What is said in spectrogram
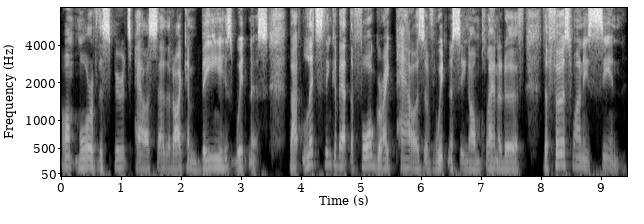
I want more of the Spirit's power so that I can be his witness. But let's think about the four great powers of witnessing on planet earth. The first one is sin.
